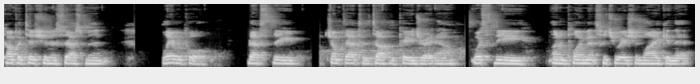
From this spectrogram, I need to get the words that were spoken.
competition assessment, labor pool, that's the jump that to the top of the page right now. What's the unemployment situation like in that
